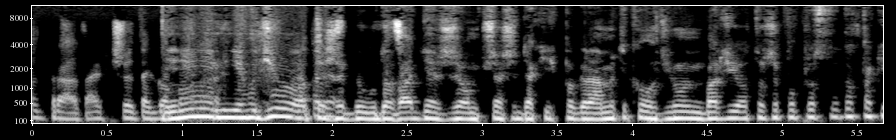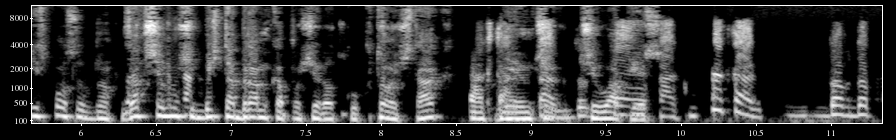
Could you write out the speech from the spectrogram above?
Ultra, tak, czy tego... Nie, nie, nie, nie chodziło Natomiast... o to, żeby udowadniać, że on przeszedł jakieś programy, tylko chodziło mi bardziej o to, że po prostu to w taki sposób, no, zawsze musi być ta bramka po środku, ktoś, tak? Tak, tak. Nie wiem, tak, czy, czy łapiesz. tak, tak, tak, do, dobre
